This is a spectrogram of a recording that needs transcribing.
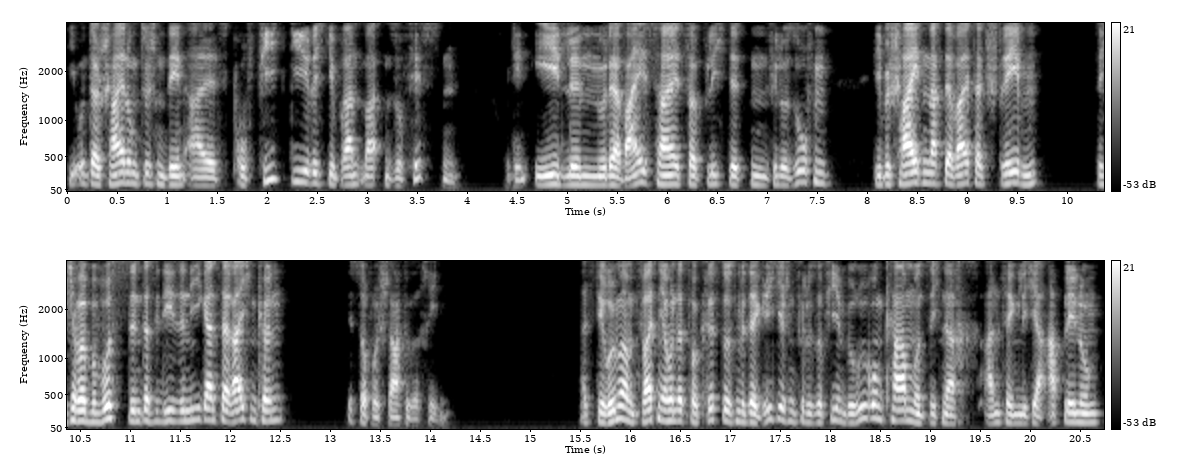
die Unterscheidung zwischen den als profitgierig gebrandmarkten Sophisten und den edlen, nur der Weisheit verpflichteten Philosophen, die bescheiden nach der Weisheit streben, sich aber bewusst sind, dass sie diese nie ganz erreichen können, ist doch wohl stark übertrieben. Als die Römer im zweiten Jahrhundert vor Christus mit der griechischen Philosophie in Berührung kamen und sich nach anfänglicher Ablehnung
